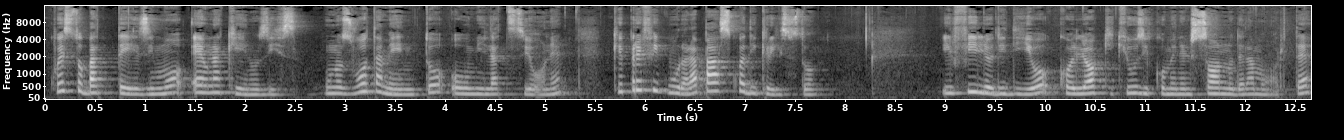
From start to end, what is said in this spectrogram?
Questo battesimo è una kenosis, uno svuotamento o umiliazione che prefigura la Pasqua di Cristo. il figlio di Dio, con gli occhi chiusi come nel sonno della morte,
